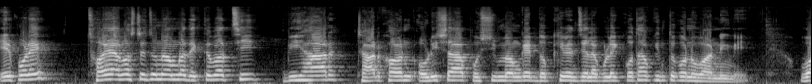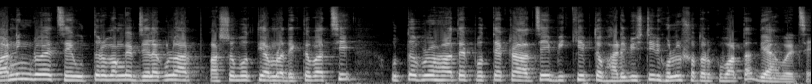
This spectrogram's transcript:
এরপরে ছয় আগস্টের জন্য আমরা দেখতে পাচ্ছি বিহার, ঝাড়খণ্ড, ওড়িশা, পশ্চিমবঙ্গের দক্ষিণের জেলাগুলোয় কোথাও কিন্তু কোনো ওয়ার্নিং নেই। ওয়ার্নিং রয়েছে উত্তরবঙ্গের জেলাগুলো আর পার্শ্ববর্তী আমরা দেখতে পাচ্ছি। উত্তর পূর্ব ভারতের প্রত্যেকটা রাজ্যেই বিক্ষিপ্ত ভারী বৃষ্টির হলুদ সতর্কবার্তা দেওয়া হয়েছে।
